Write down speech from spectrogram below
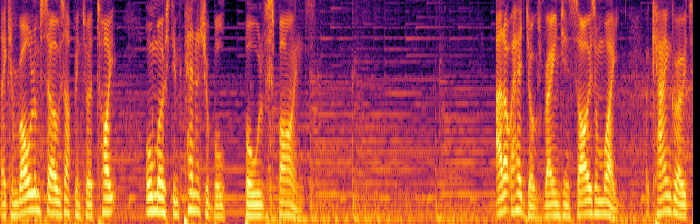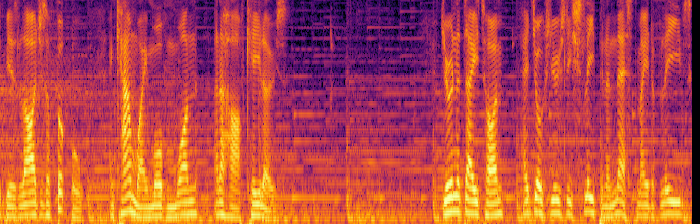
they can roll themselves up into a tight, almost impenetrable ball of spines. Adult hedgehogs range in size and weight but can grow to be as large as a football and can weigh more than one and a half kilos. During the daytime, hedgehogs usually sleep in a nest made of leaves,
